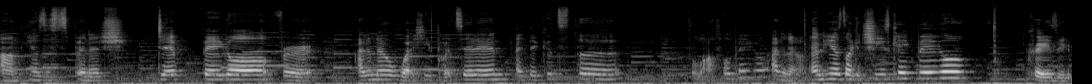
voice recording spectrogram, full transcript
Um, he has a spinach dip bagel for I don't know what he puts it in. I think it's the falafel bagel. I don't know. And he has like a cheesecake bagel. Crazy.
